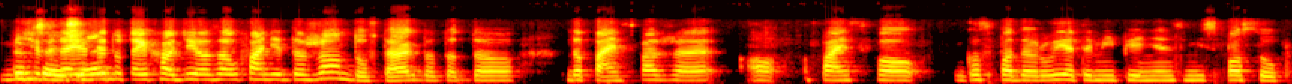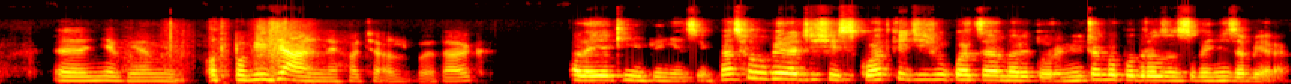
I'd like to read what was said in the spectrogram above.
Mi się sensie... wydaje, że tutaj chodzi o zaufanie do rządów, tak? Do, do, do, do państwa, że o, państwo gospodaruje tymi pieniędzmi w sposób, y, nie wiem, odpowiedzialny chociażby, tak? Ale jakimi pieniędzmi? Państwo pobiera dzisiaj składki, dziś wypłaca emerytury, niczego po drodze sobie nie zabiera.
